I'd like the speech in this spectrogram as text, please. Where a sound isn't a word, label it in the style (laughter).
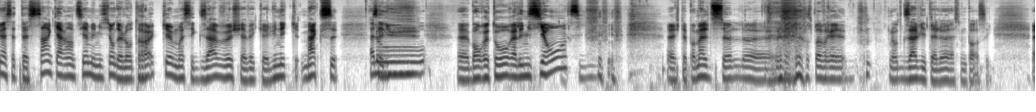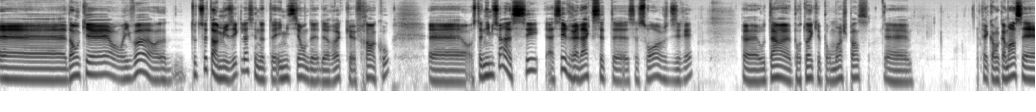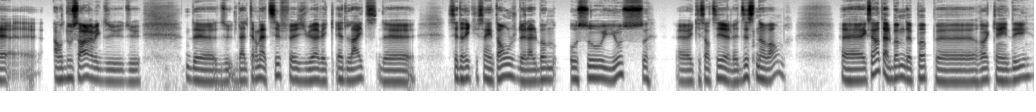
Bienvenue à cette 140e émission de l'autre rock. Moi, c'est Xav. Je suis avec euh, l'unique Max. Allô? Salut. Euh, bon retour à l'émission. Merci. (laughs) Euh, J'étais pas mal tout seul. Euh, (laughs) c'est pas vrai. L'autre Xav il était là la semaine passée. Donc, on y va tout de suite en musique. là. C'est notre émission de, de rock franco. C'est une émission assez, assez relax cette, euh, ce soir, je dirais. Autant pour toi que pour moi, je pense. Fait qu'on commence euh, euh, en douceur avec du, du, l'alternatif. Euh, J'y vais avec Headlights de Cédric Saint-Onge de l'album Osso Yus, euh, qui est sorti le 10 novembre. Excellent album de pop rock indé.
